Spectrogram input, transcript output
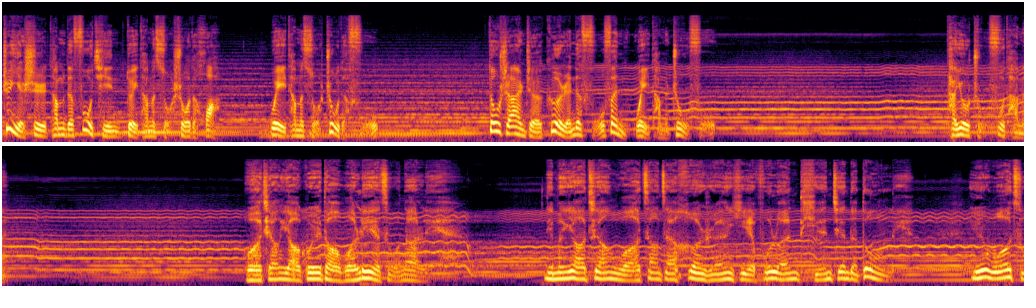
这也是他们的父亲对他们所说的话，为他们所祝的福，都是按着个人的福分为他们祝福。他又嘱咐他们：“我将要归到我列祖那里，你们要将我葬在赫人野弗伦田间的洞里。”与我祖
